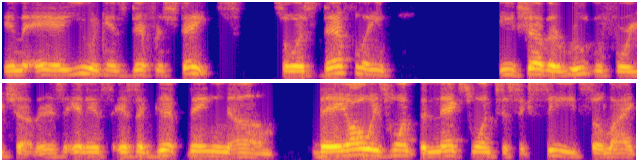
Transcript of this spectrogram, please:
in the AAU against different states. So it's definitely each other rooting for each other. It's, and it's, it's a good thing. Um, they always want the next one to succeed. So like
